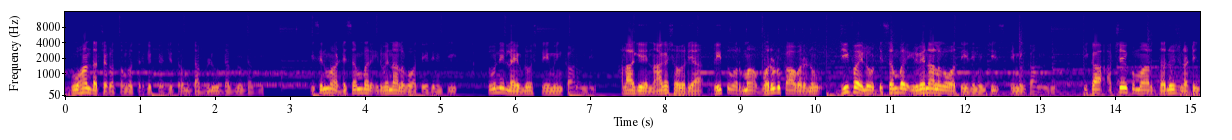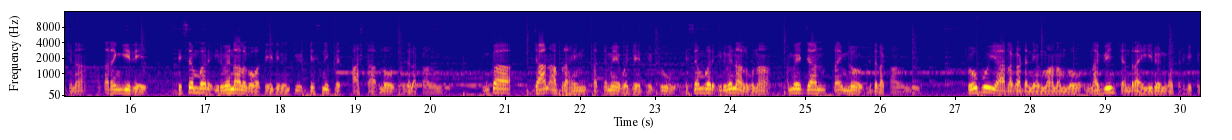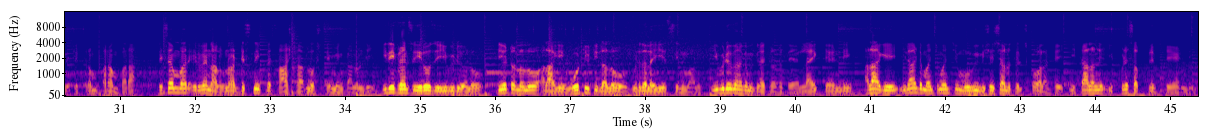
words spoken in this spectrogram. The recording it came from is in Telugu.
గుహాన్ దర్శకత్వంలో తెరకెక్కిన చిత్రం డబ్ల్యూడబ్ల్యూడబ్ల్యూ ఈ సినిమా డిసెంబర్ ఇరవై నాలుగవ తేదీ నుంచి సోనీ లైవ్లో స్ట్రీమింగ్ కానుంది. అలాగే నాగశౌర్య రీతు వర్మ వరుడు కావరను జీ ఫైవ్లో డిసెంబర్ ఇరవై నాలుగవ తేదీ నుంచి స్ట్రీమింగ్ కానుంది. ఇక అక్షయ్ కుమార్ ధనుష్ నటించిన అతరంగి రే డిసెంబర్ ఇరవై నాలుగవ తేదీ నుంచి డిస్నీ ప్లస్ హాట్స్టార్లో విడుదల కానుంది. ఇంకా జాన్ అబ్రహీం సత్యమే వజయతే టూ డిసెంబర్ ఇరవై నాలుగున అమెజాన్ ప్రైమ్లో విడుదల కానుంది. శోభు యార్లగడ్డ నిర్మాణంలో నవీన్ చంద్ర హీరోయిన్గా తెరకెక్కిన చిత్రం పరంపర. డిసెంబర్ ఇరవై నాలుగున డిస్నీ ప్లస్ హాట్స్టార్లో స్ట్రీమింగ్ కానుంది. ఇది ఫ్రెండ్స్ ఈ రోజు ఈ వీడియోలో థియేటర్లలో అలాగే ఓటీటీలలో విడుదలయ్యే సినిమాలు. ఈ వీడియో కనుక మీకు నచ్చినట్లయితే లైక్ చేయండి. అలాగే ఇలాంటి మంచి మంచి మూవీ విశేషాలు తెలుసుకోవాలంటే ఈ ఛానల్ని ఇప్పుడే సబ్స్క్రైబ్ చేయండి.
